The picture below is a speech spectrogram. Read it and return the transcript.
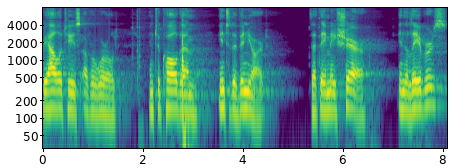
realities of our world, and to call them into the vineyard that they may share in the labors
